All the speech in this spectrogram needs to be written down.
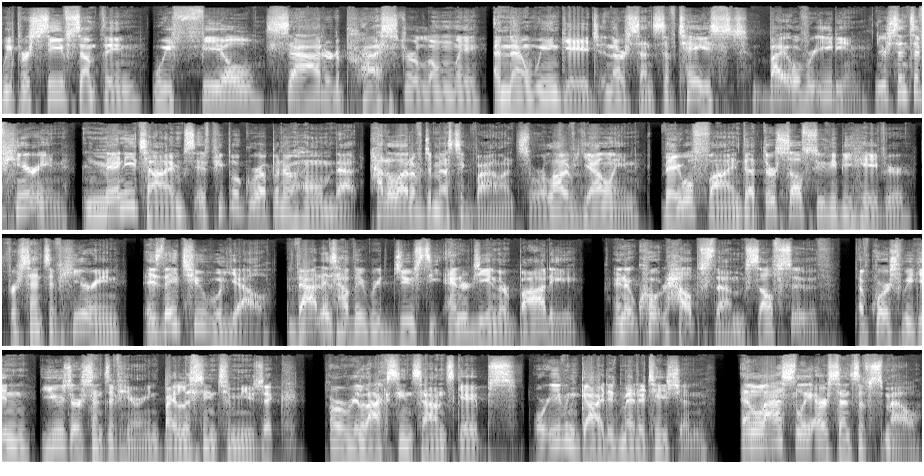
We perceive something, we feel sad or depressed or lonely, and then we engage in our sense of taste by overeating. Your sense of hearing. Many times, if people grew up in a home that had a lot of domestic violence a lot of yelling, they will find that their self soothing behavior for sense of hearing is they too will yell. That is how they reduce the energy in their body and it quote helps them self soothe. Of course, we can use our sense of hearing by listening to music or relaxing soundscapes or even guided meditation. And lastly, our sense of smell.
